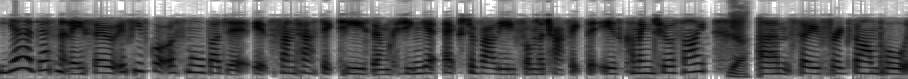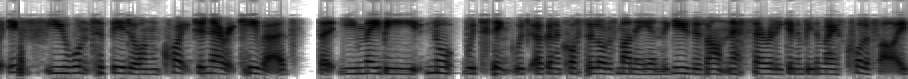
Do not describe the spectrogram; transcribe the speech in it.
Yeah, definitely. So if you've got a small budget, it's fantastic to use them because you can get extra value from the traffic that is coming to your site. Yeah. Um, so, for example, if you want to bid on quite generic keywords, that you maybe not would think would are going to cost a lot of money and the users aren't necessarily going to be the most qualified.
